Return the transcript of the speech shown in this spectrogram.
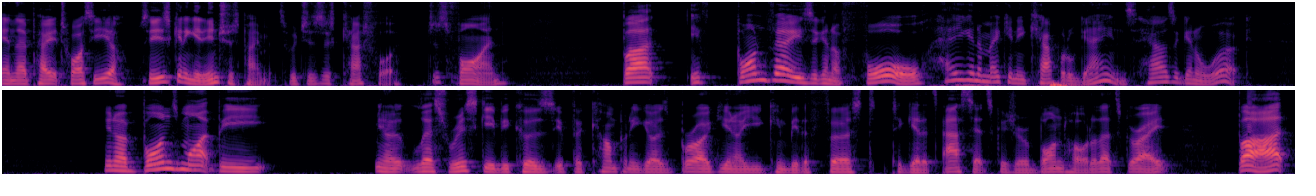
and they pay it twice a year. So you're just going to get interest payments, which is just cash flow, which is fine. But if bond values are going to fall, how are you going to make any capital gains? How is it going to work? You know, bonds might be, you know, less risky because if a company goes broke, you know, you can be the first to get its assets because you're a bondholder. That's great. But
